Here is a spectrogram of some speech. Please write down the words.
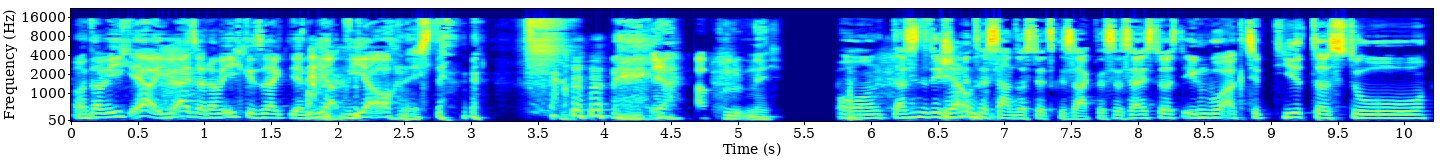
Und da habe ich, ja, ich weiß, aber da habe ich gesagt, ja, wir, wir auch nicht. ja, absolut nicht. Und das ist natürlich ja, schon interessant, was du jetzt gesagt hast. Das heißt, du hast irgendwo akzeptiert, dass du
